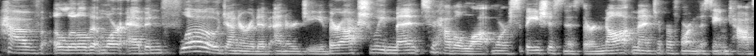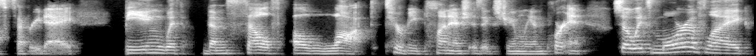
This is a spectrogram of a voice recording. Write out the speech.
have a little bit more ebb and flow generative energy. They're actually meant to have a lot more spaciousness. They're not meant to perform the same tasks every day. Being with themselves a lot to replenish is extremely important. So it's more of like,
